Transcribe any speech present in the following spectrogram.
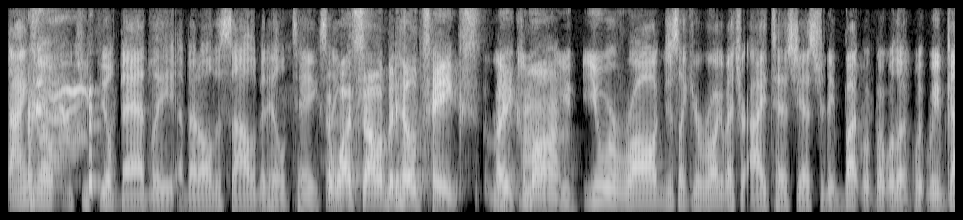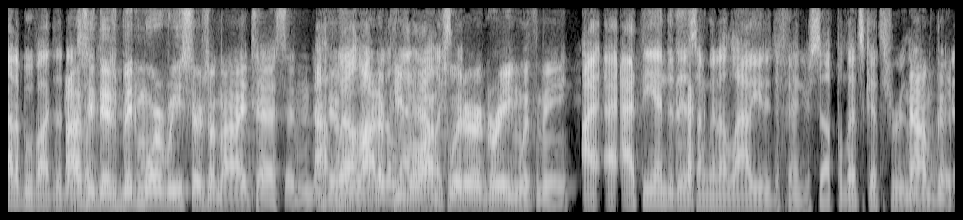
I know that you feel badly about all the Solomon Hill takes. Like, what Solomon Hill takes? you- Like, come on. You, you were wrong, just like you're wrong about your eye test yesterday. But but, but look, we, we've got to move on to the next. Honestly, one. there's been more research on the eye test, and Uh, there's well, a lot of people on Twitter agreeing with me. I, I, at the end of this, I'm going to allow you to defend yourself. But let's get through. No, the- I'm good.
